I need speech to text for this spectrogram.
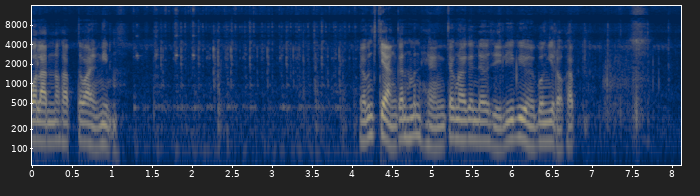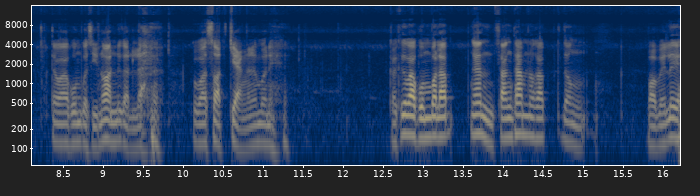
บอลันนะครับแต่ว่าอย่างนิ่มเดี๋ยวมันแจ้งกันมันแห้งจังน้อยกันเดี๋ยวสีรีวิวให้เบิ่งยู่ดอกครับ แต่ว่าผมกับสีนอนด้วยกันแหละเพราะว่าสอดแจ้งอันนั้นบ่นี่ก็คือว่าผมบรับงานสั่งทำนะครับ ต้องบอกไปเลย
